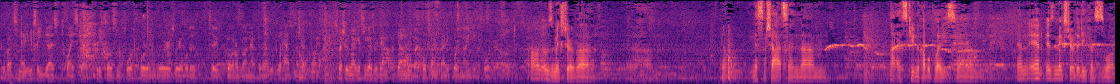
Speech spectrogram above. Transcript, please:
talk about tonight. It looks like you guys twice got pretty close in the fourth quarter, and the Warriors were able to, to go on a run after that. What, what happened at that point? Especially when I guess you guys were down down only by four points, 94 to 90 in the fourth. Um, it was a mixture of, uh, um, you know, missed some shots and um, not executing a couple plays. Um, and it is a mixture of the defense as well.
